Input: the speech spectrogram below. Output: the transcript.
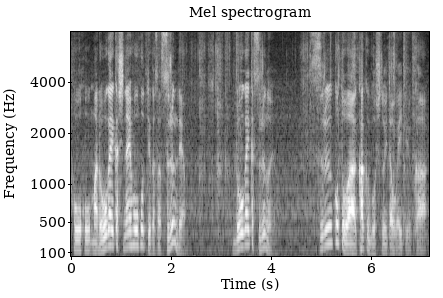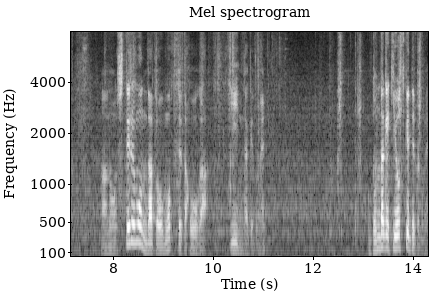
方法まあ老害化しない方法っていうかさするんだよ。老害化するのよ。することは覚悟しといた方がいいというかあのしてるもんだと思ってた方がいいんだけどね。どんだけ気をつけててもね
